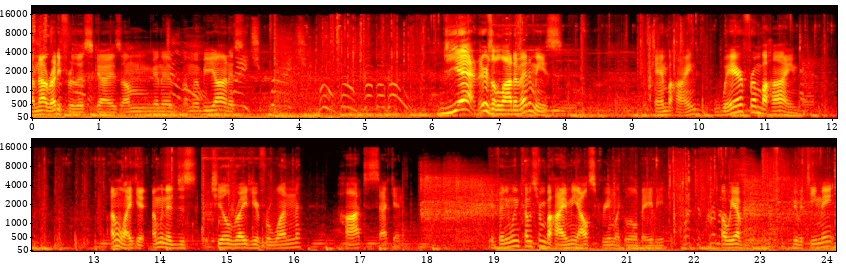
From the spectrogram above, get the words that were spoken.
I'm not ready for this, guys. I'm gonna I'm gonna be honest. Yeah, there's a lot of enemies. And behind? Where from behind? I don't like it. I'm gonna just chill right here for one hot second. If anyone comes from behind me, I'll scream like a little baby. Oh, we have we have a teammate?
